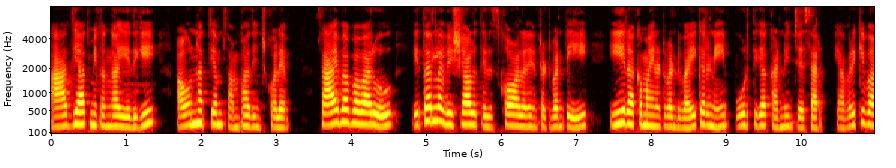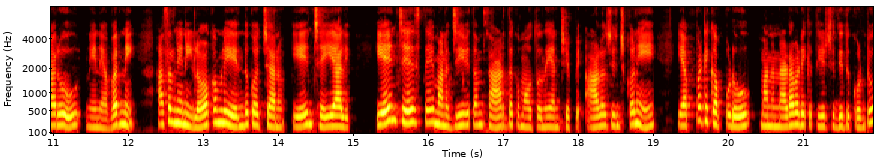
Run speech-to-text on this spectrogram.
ఆధ్యాత్మికంగా ఎదిగి ఔన్నత్యం సంపాదించుకోలేం. సాయిబాబా వారు ఇతరుల విషయాలు తెలుసుకోవాలనేటటువంటి ఈ రకమైనటువంటి వైఖరిని పూర్తిగా ఖండించేశారు. ఎవరికి వారు? నేనెవరిని? అసలు నేను ఈ లోకంలో ఎందుకు వచ్చాను ఏం చెయ్యాలి? ఏం చేస్తే మన జీవితం సార్థకమవుతుంది అని చెప్పి ఆలోచించుకొని ఎప్పటికప్పుడు మన నడవడికి తీర్చిదిద్దుకుంటూ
